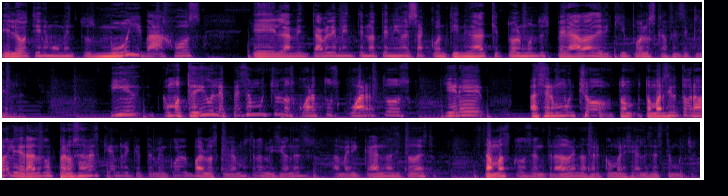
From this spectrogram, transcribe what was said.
y luego tiene momentos muy bajos. Eh, lamentablemente no ha tenido esa continuidad que todo el mundo esperaba del equipo de los Cafés de Cleveland. Sí, como te digo, le pesa mucho los cuartos cuartos, quiere hacer mucho, tom- tomar cierto grado de liderazgo, pero sabes que Enrique, también con- para los que vemos transmisiones americanas y todo esto, está más concentrado en hacer comerciales este muchacho.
